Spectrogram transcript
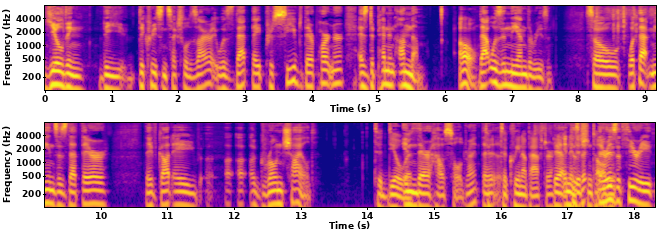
yielding the decrease in sexual desire, it was that they perceived their partner as dependent on them. Oh. That was in the end the reason. So what that means is that they're they've got a a, a grown child to deal with in their household, right? to, to clean up after. Yeah, in addition th- to all there is the, a theory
